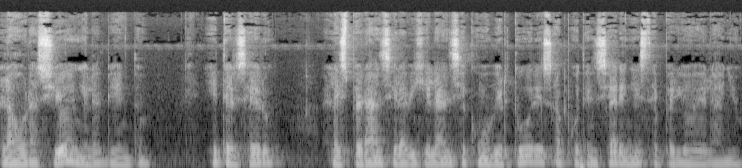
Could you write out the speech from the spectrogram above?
la oración en el adviento. Y tercero, la esperanza y la vigilancia como virtudes a potenciar en este periodo del año.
